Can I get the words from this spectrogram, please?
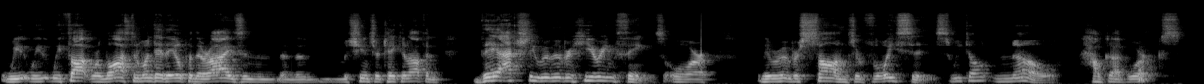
we, we, we thought were lost, and one day they open their eyes and, and the machines are taken off, and they actually remember hearing things, or they remember songs or voices. We don't know how God works.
